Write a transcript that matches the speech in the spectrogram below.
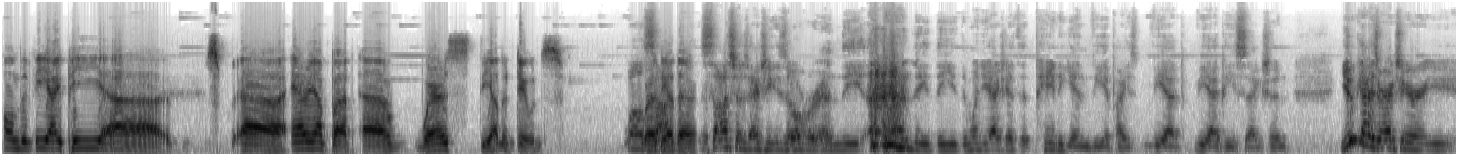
on the VIP uh, uh, area, but uh, where's the other dudes? Well, Where are the other- Sasha's actually is over and the, the the the one you actually have to pay to get in VIP VIP, VIP section. You guys are actually,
